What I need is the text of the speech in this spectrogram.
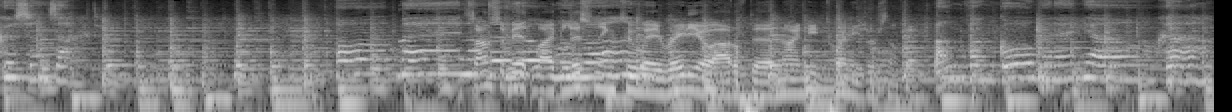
Kussen zacht. Sounds a bit like listening to a radio out of the 1920s or something. Bang van komen en jou gaan.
